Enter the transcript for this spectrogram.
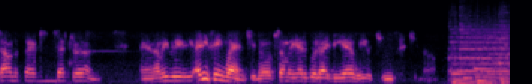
sound effects, etc. And And I mean, we, anything went. You know, if somebody had a good idea, we would use it. You know.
